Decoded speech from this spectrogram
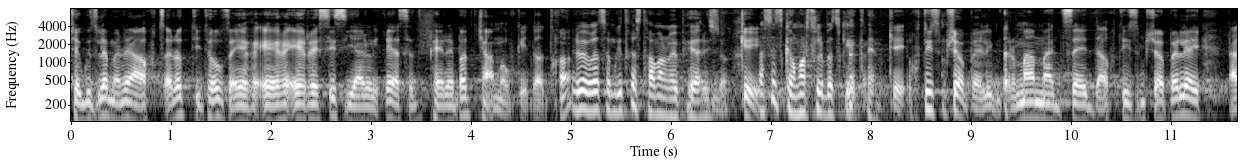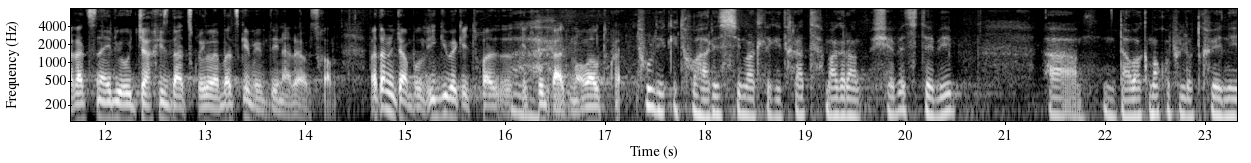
შეგვიძლია მე აღწეროთ თითოეულს RS-ის იარლიყი ასეთ ფერებად ჩამოვკიდოთ, ხო? რაღაცა მგითხრას თამარ მეფე არისო. რასაც გამართლებაც კი იქნება. კი, ღვთისმშობელი, იმიტომ რომ მამა ზედა ღვთისმშობელი, აი რაღაცნაირი ოჯახის დაწყვილებაც კი მიმდინარეობს ხოლმე. ბატონო ჯამბული, იგივე კითხვა კითხვით გადმოვალ თქვენ. თული კითხვა არის სიმართლე გითხრათ, მაგრამ შევეცდები დავაკმაყოფილო თქვენი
